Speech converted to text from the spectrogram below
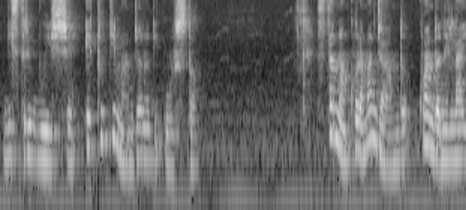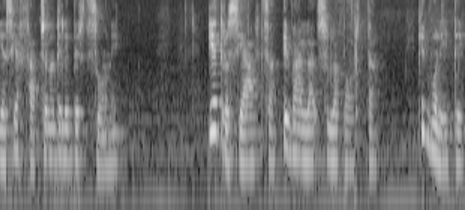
distribuisce e tutti mangiano di gusto. Stanno ancora mangiando quando nell'aia si affacciano delle persone. Pietro si alza e va là sulla porta. Che volete?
